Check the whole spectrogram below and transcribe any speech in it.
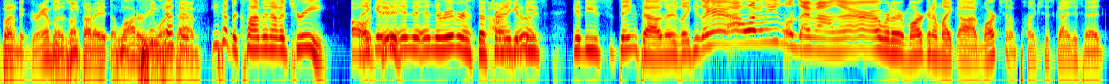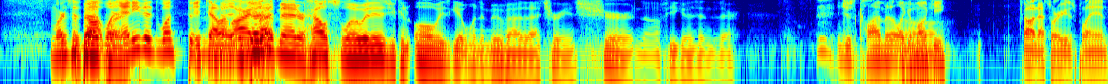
But But to grandma's, I he's- thought I hit the lottery he's one out time. There, he's out there climbing out a tree. Oh, like in dude. the, in the in the river and stuff, I'll trying to get do it. these get these things out. And there's like he's like, hey, oh, look at these ones I found there over there, Mark. And I'm like, ah, Mark's gonna punch this guy in his head. Mark That's the does not bad want part. any to want to. You tell him, "All right, it doesn't matter how slow it is, you can always get one to move out of that tree. And sure enough, he goes into there. And just climbing it like a Oh. monkey. Oh, that's where he was playing.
